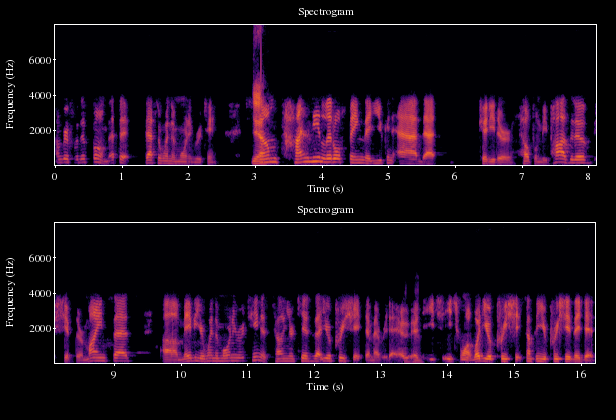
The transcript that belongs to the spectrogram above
I'm grateful for this. Boom. That's it. That's a win the morning routine. Yeah. Some tiny little thing that you can add that could either help them be positive, shift their mindset. Uh, maybe your win the morning routine is telling your kids that you appreciate them every day. Mm-hmm. Each each one. What do you appreciate? Something you appreciate they did.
